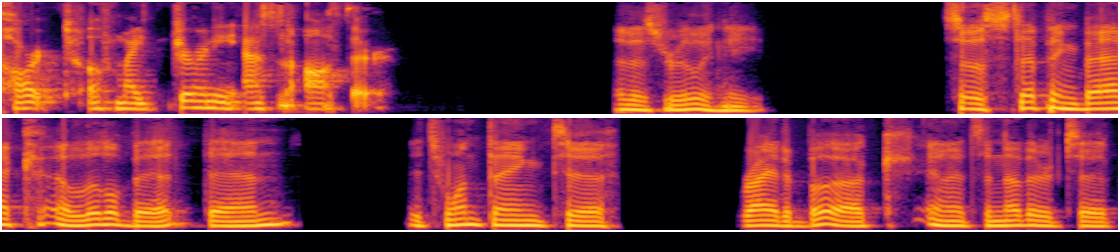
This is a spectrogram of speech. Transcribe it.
part of my journey as an author. That is really neat. So stepping back a little bit, then it's one thing to write a book and it's another to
